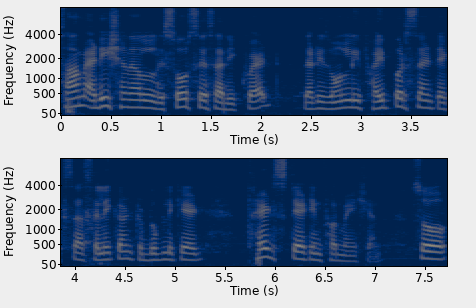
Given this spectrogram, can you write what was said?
some additional resources are required that is only 5 percent extra silicon to duplicate thread state information. So,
